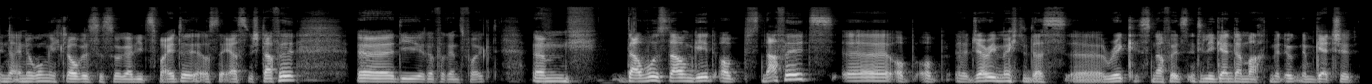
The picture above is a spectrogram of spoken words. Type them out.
in Erinnerung. Ich glaube, es ist sogar die zweite aus der ersten Staffel, äh, die Referenz folgt. Ähm, da, wo es darum geht, ob Snuffles, äh, ob, ob äh, Jerry möchte, dass äh, Rick Snuffles intelligenter macht mit irgendeinem Gadget.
